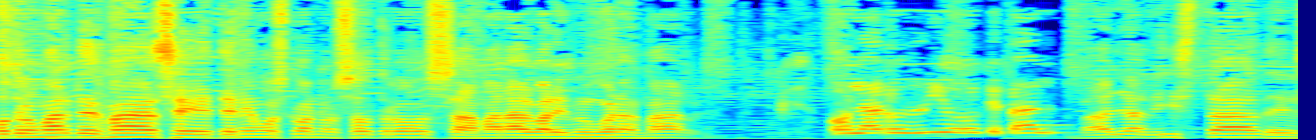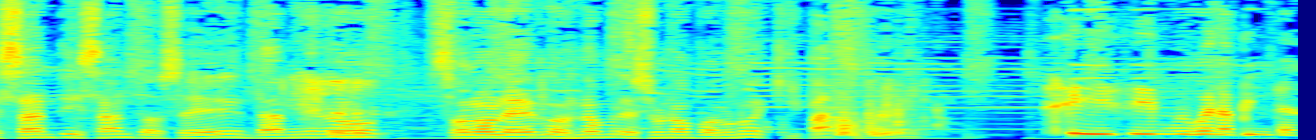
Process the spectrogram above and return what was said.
Otro martes más eh, tenemos con nosotros a Mar Álvarez. Muy buenas, Mar. Hola, Rodrigo, ¿qué tal? Vaya lista de Santi Santos, ¿eh? Da miedo solo leer los nombres uno por uno, equipazo, ¿eh? Sí, sí, muy buena pinta.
